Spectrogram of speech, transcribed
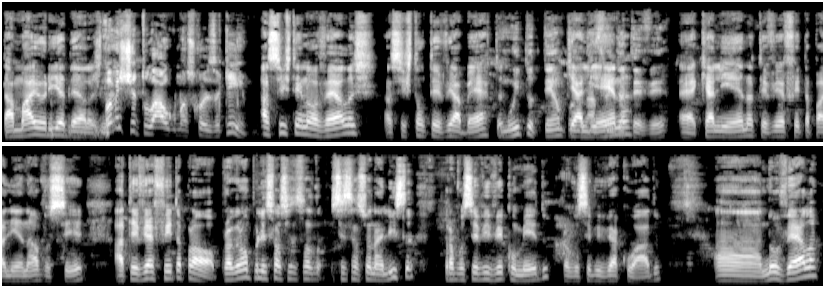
Da maioria delas, né? Vamos institular algumas coisas aqui? Assistem novelas, assistam TV aberta, Muito tempo Que na aliena. da TV. é, que aliena, a TV é feita pra alienar você. A TV é feita pra, ó, programa policial sensa- sensacionalista pra você viver com medo, pra você viver acuado. A novela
